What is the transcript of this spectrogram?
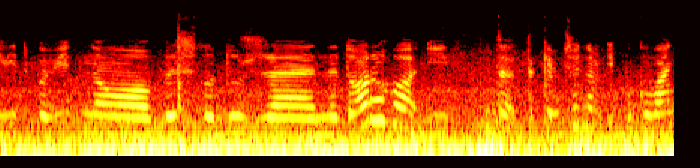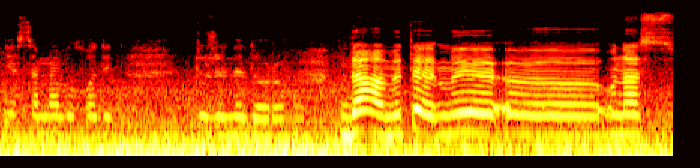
І відповідно вийшло дуже недорого, і та- таким чином і пакування саме виходить дуже недорого. Да, ми те ми е, у нас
